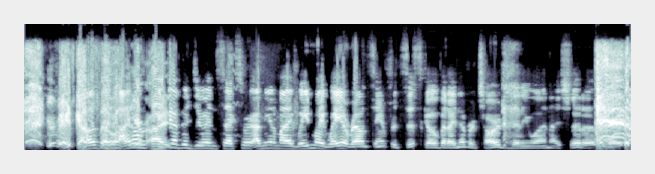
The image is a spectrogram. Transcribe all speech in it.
your face I got was so. like, I don't your eyes- think I've been doing sex work. I mean, I made my way around San Francisco, but I never charged anyone. I should have.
